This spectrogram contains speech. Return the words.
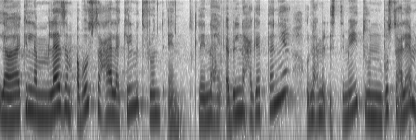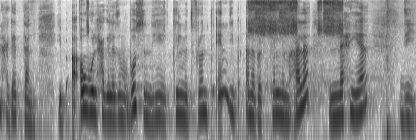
لكن لما لازم أبص على كلمة front end لأن هيقابلنا حاجات تانية ونعمل estimate ونبص عليها من حاجات تانية. يبقى أول حاجة لازم أبص إن هي كلمة front end يبقى أنا بتكلم على الناحية دي.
